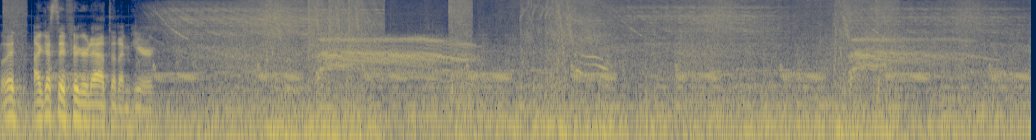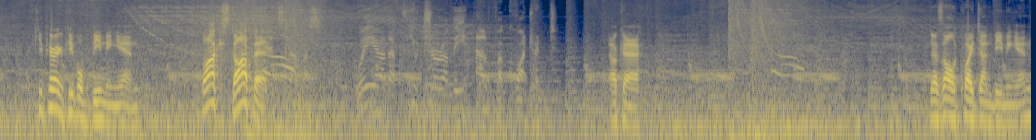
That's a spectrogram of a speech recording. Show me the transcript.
Well, I guess they figured out that I'm here. Keep hearing people beaming in. Fuck, stop it! Stop us. We are the future of the Alpha Quadrant. Okay. Guys all quite done beaming in.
